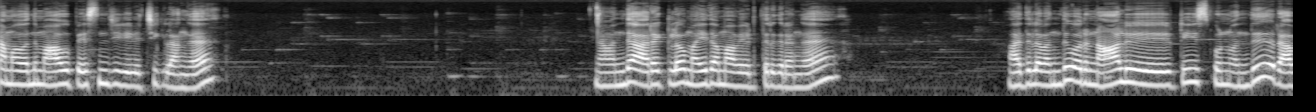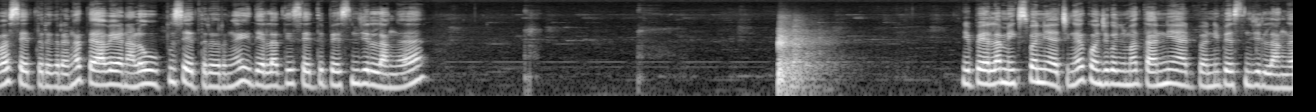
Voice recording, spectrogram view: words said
நம்ம வந்து மாவு பிசைஞ்சு வச்சுக்கலாங்க. நான் வந்து அரை கிலோ மைதா மாவு எடுத்துருக்குறேங்க. அதில் வந்து ஒரு நாலு டீஸ்பூன் வந்து ரவை சேர்த்துருக்குறேங்க. தேவையான அளவு உப்பு சேர்த்துருக்குறேங்க. இது எல்லாத்தையும் சேர்த்து பிசைஞ்சிடலாங்க. இப்போ எல்லாம் மிக்ஸ் பண்ணியாச்சுங்க. கொஞ்சம் கொஞ்சமாக தண்ணி ஆட் பண்ணி பிசைஞ்சிடலாங்க.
